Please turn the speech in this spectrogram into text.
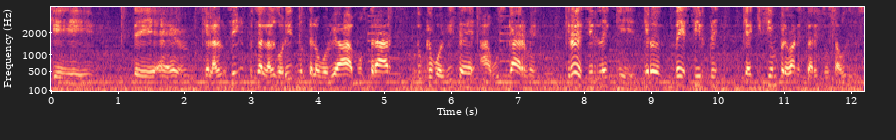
que, te, eh, que pues el algoritmo te lo volvió a mostrar, tú que volviste a buscarme, quiero decirle que, quiero decirte que aquí siempre van a estar estos audios.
